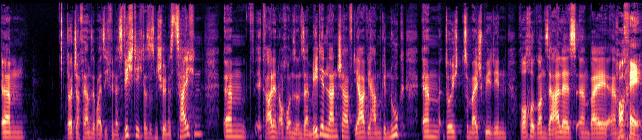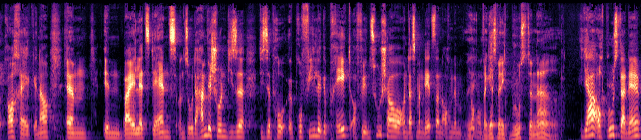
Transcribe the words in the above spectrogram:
Ähm, Deutscher Fernsehpreis, ich finde das wichtig, das ist ein schönes Zeichen, ähm, gerade auch in unserer Medienlandschaft. Ja, wir haben genug ähm, durch zum Beispiel den Roche González ähm, bei ähm, Roche. Roche, genau. Ähm, in, bei Let's Dance und so, da haben wir schon diese, diese Pro, äh, Profile geprägt, auch für den Zuschauer und dass man jetzt dann auch in dem. Vergesst mir nicht Bruce Darnell. Ja, auch Bruce Darnell.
